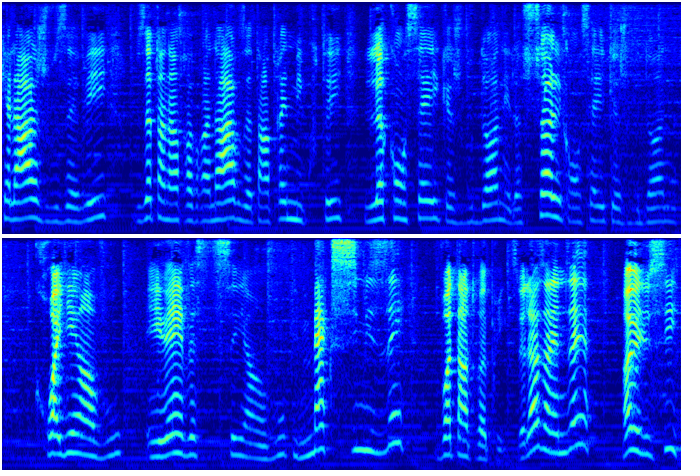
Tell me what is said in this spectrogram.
quel âge vous avez, vous êtes un entrepreneur, vous êtes en train de m'écouter, le conseil que je vous donne et le seul conseil que je vous donne, croyez en vous et investissez en vous, puis maximisez votre entreprise. Là, vous allez me dire, ah, mais Lucie,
